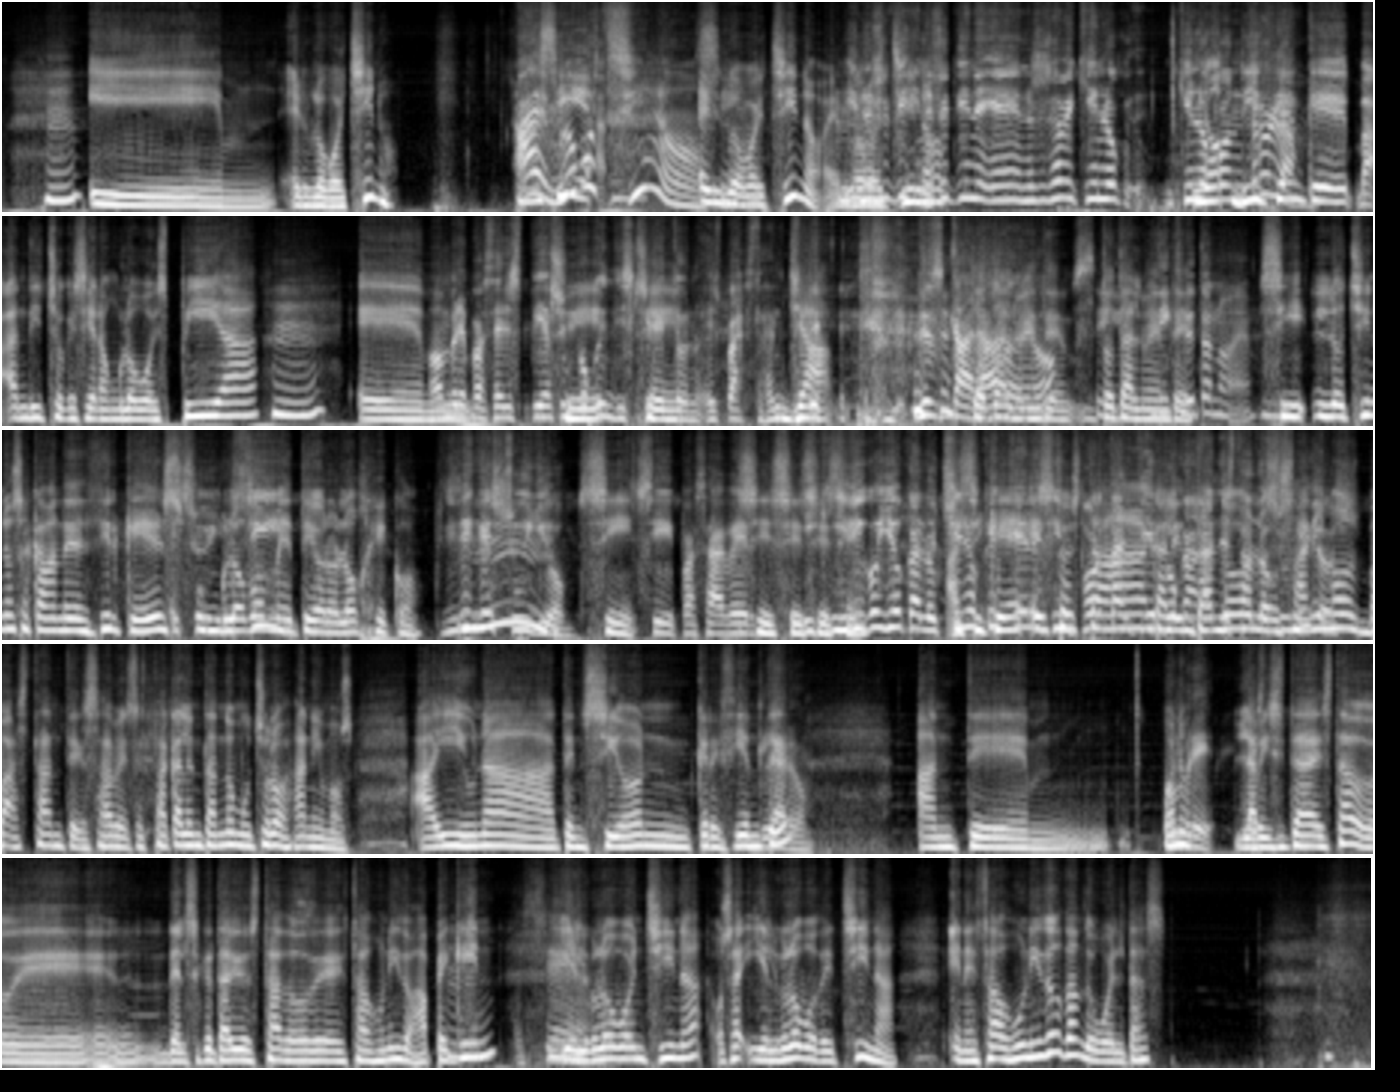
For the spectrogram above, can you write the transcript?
y el globo es chino. Ah, el sí, globo ah, es chino. El globo es chino, el y globo no es se, ti- y chino. no se tiene, eh, no se sabe quién lo, quién lo controla. dicen que han dicho que si era un globo espía. Mm. eh, Hombre, para ser espía es sí, un poco indiscreto, sí. ¿no? es bastante Ya. descarado, totalmente, ¿no? Sí, totalmente. discreto no es. Sí, los chinos acaban de decir que es, un globo sí. meteorológico. Dice que es suyo. Sí. Sí, para saber. Sí, sí, y, sí, y digo yo que a los chinos Así ¿qué- que esto importa el está calentando los Unidos? ánimos bastante, ¿sabes? Está calentando mucho los ánimos. Hay una tensión creciente Claro. Ante mm, bueno, Hombre, la es- visita de Estado de- del secretario de Estado de Estados Unidos a Pekín Sí. y el globo en China, o sea, y el globo de China en Estados Unidos dando vueltas.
